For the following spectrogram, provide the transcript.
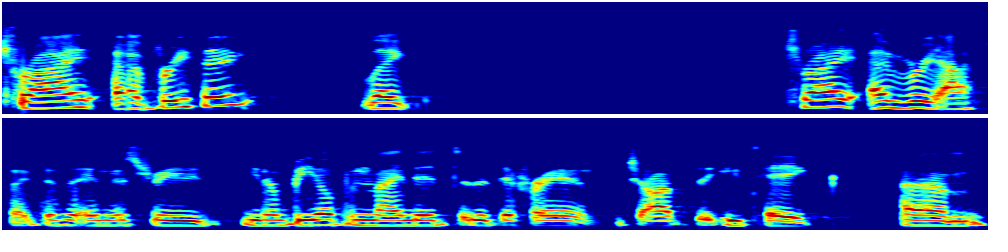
try everything, like try every aspect of the industry. You know, be open minded to the different jobs that you take. Um,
